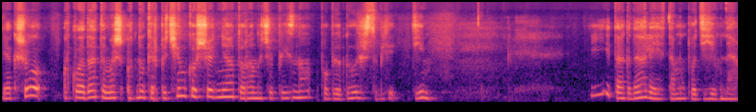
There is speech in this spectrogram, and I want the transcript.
Якщо вкладатимеш одну кирпичинку щодня, то рано чи пізно побудуєш собі дім. І так далі, і тому подібне.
